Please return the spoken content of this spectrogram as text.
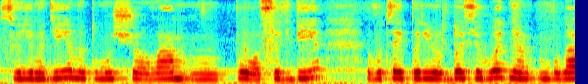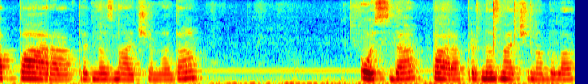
своїми діями, тому що вам по судьбі в цей період до сьогодні була пара предназначена. Да? Ось, да, пара предназначена була.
